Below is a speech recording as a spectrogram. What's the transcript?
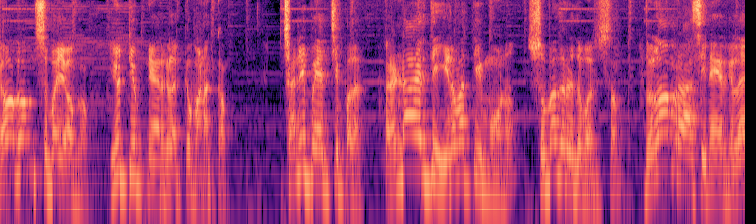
யோகம் சுபயோகம். யூடியூப் நேயர்களுக்கு வணக்கம். சனி பயிற்சி பலன். ரெண்டாயிரத்தி இருபத்தி மூணு சுபகிருது வருஷம். துலாம் ராசி நேயர்களை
